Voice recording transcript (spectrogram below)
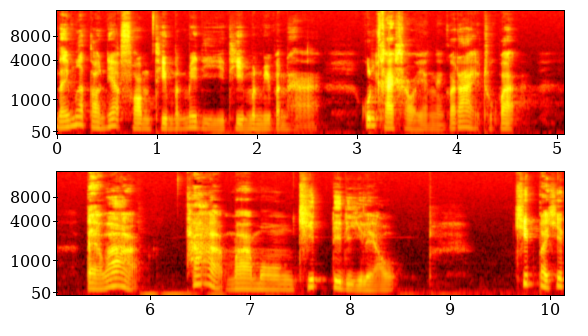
ในเมื่อตอนเนี้ยฟอร์มทีมมันไม่ดีทีมมันมีปัญหา คุณขายข่าวยังไงก็ได้ ถูกปะแต่ว่าถ้ามามองคิดดีๆแล้ว คิดไปคิด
